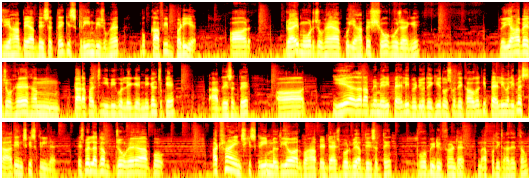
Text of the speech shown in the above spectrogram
यहाँ पे आप देख सकते हैं कि स्क्रीन भी जो है, वो काफ़ी बड़ी है और ड्राइव मोड जो है आपको यहाँ पे शो हो जाएँगे। तो यहाँ पे जो है हम टाटा पंच ईवी को लेके निकल चुके हैं, आप देख सकते हैं। और ये अगर आपने मेरी पहली वीडियो देखी तो उसमें देखा होगा कि पहली वाली में सात इंच की स्क्रीन है। इसमें लगभग जो है आपको अठारह इंच की स्क्रीन मिलती है और वहाँ पे डैशबोर्ड भी आप देख सकते हैं। वो भी डिफरेंट है, मैं आपको दिखा देता हूँ।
